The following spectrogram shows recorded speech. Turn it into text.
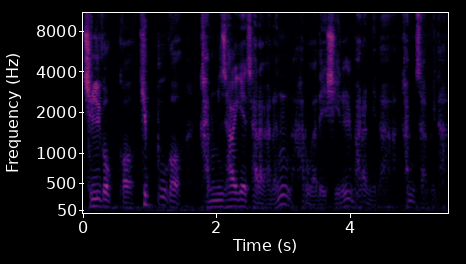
즐겁고 기쁘고 감사하게 살아가는 하루가 되시길 바랍니다. 감사합니다.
